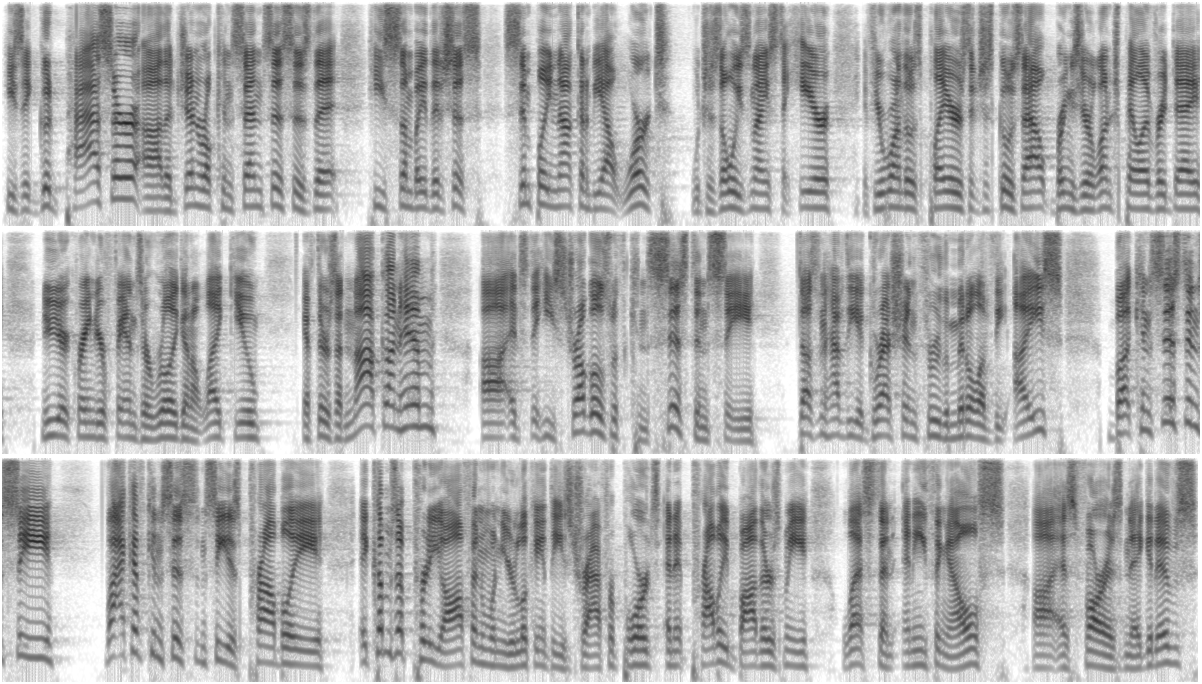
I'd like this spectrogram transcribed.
He's a good passer. Uh, the general consensus is that he's somebody that's just simply not going to be outworked, which is always nice to hear. If you're one of those players that just goes out, brings your lunch pail every day, New York Ranger fans are really going to like you. If there's a knock on him, uh, it's that he struggles with consistency, doesn't have the aggression through the middle of the ice, but consistency Lack of consistency is probably, it comes up pretty often when you're looking at these draft reports, and it probably bothers me less than anything else uh, as far as negatives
